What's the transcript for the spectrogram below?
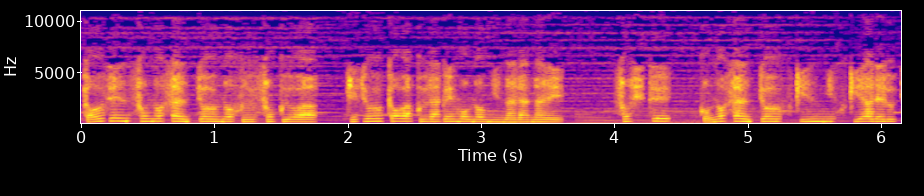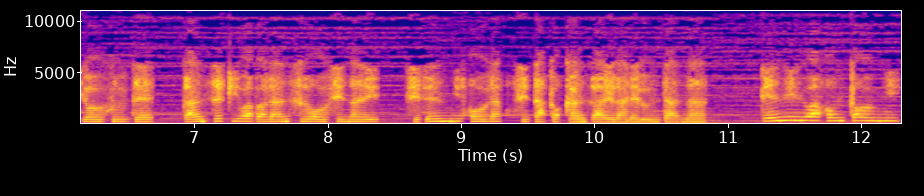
当然その山頂の風速は、地上とは比べ物にならない。そして、この山頂付近に吹き荒れる強風で、岩石はバランスを失い、自然に崩落したと考えられるんだな。原因は本当に、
